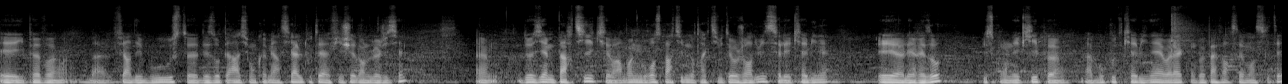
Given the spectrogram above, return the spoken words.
et ils peuvent bah, faire des boosts, des opérations commerciales, tout est affiché dans le logiciel. Euh, deuxième partie, qui est vraiment une grosse partie de notre activité aujourd'hui, c'est les cabinets et euh, les réseaux, puisqu'on équipe euh, bah, beaucoup de cabinets voilà, qu'on ne peut pas forcément citer.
